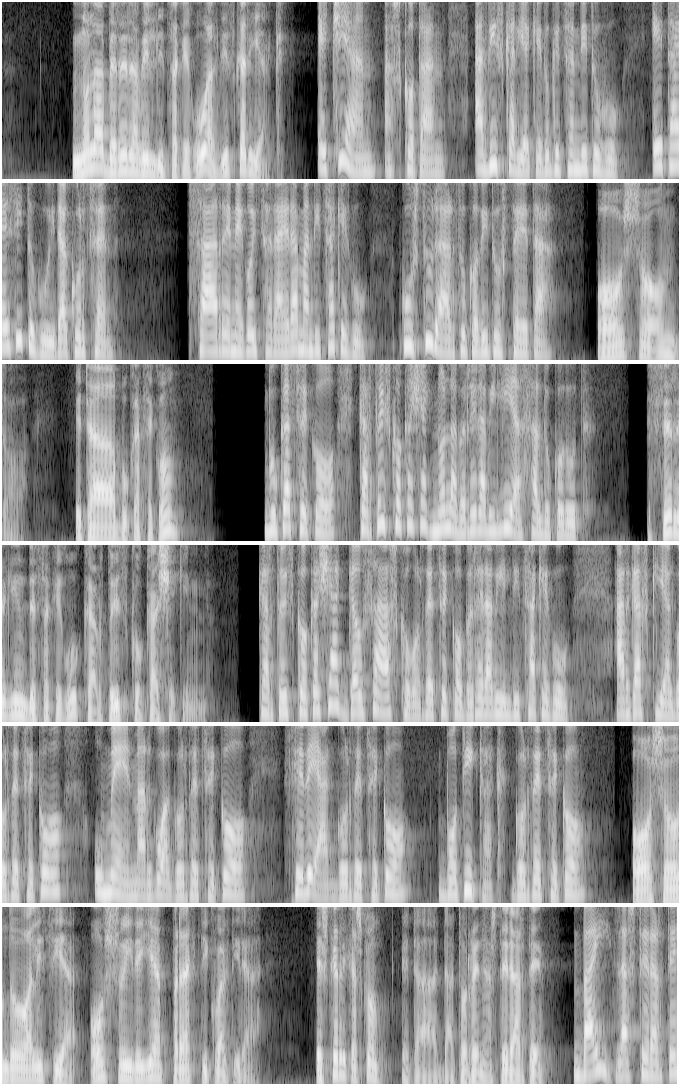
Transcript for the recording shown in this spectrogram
Nola berrerabil ditzakegu aldizkariak? etxean, askotan, aldizkariak edukitzen ditugu, eta ez ditugu irakurtzen. Zaharren egoitzara eraman ditzakegu, gustura hartuko dituzte eta. Oso ondo. Eta bukatzeko? Bukatzeko, kartoizko kaxak nola berrerabilia azalduko dut. Zer egin dezakegu kartoizko kaxekin? Kartoizko kaxak gauza asko gordetzeko berrerabil ditzakegu. Argazkia gordetzeko, umeen margoa gordetzeko, zedeak gordetzeko, botikak gordetzeko. Oso ondo, Alicia, oso ideia praktikoak dira. Eskerrik asko, eta datorren astera arte. Bai, laster arte.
